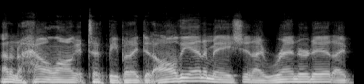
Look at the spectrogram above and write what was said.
I don't know how long it took me, but I did all the animation. I rendered it. I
